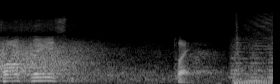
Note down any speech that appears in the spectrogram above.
Clock, please. Play.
